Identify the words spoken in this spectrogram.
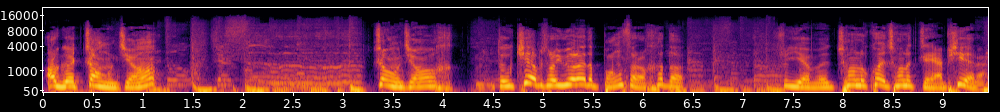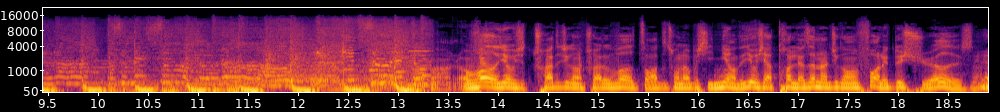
二哥张江，张江都看不出来原来的本色儿，黑的是也不成了快成了粘片了。啊，袜子要是穿的就跟穿的袜子脏的从来不洗，拧的有些脱了在那就跟放了一堆靴子似的。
